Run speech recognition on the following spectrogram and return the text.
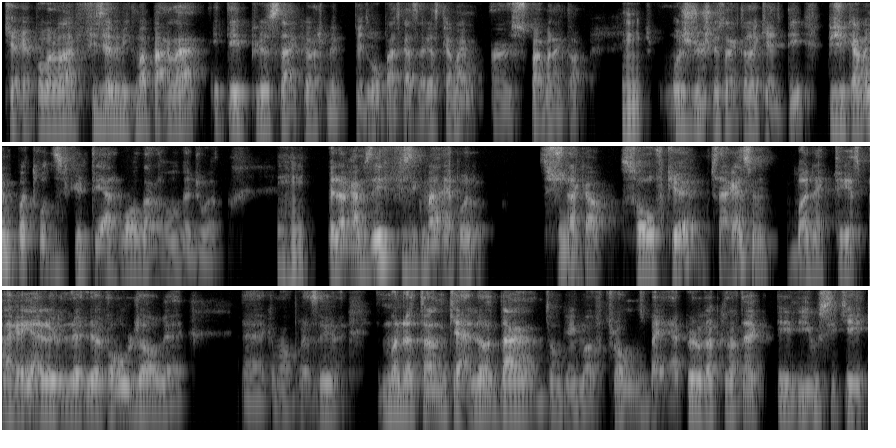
qui auraient probablement, physionomiquement parlant, été plus à la coche. Mais Pedro Pascal, ça reste quand même un super bon acteur. Mm. Moi, je juge que c'est un acteur de qualité, puis j'ai quand même pas trop de difficulté à le voir dans le rôle de Joel. Mhm. Mais là, Ramsey, physiquement, elle n'est pas là. Je suis d'accord. Sauf que ça reste une bonne actrice. Pareil, elle a le, le rôle, genre, euh, euh, comment on pourrait dire, monotone qu'elle a dans Game of Thrones, ben, elle peut le représenter avec Ellie aussi, qui est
